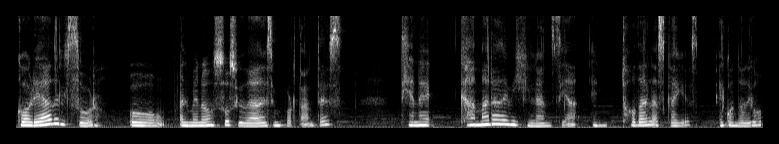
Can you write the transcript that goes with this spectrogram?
Corea del Sur, o al menos sus ciudades importantes, tiene cámara de vigilancia en todas las calles. Y cuando digo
